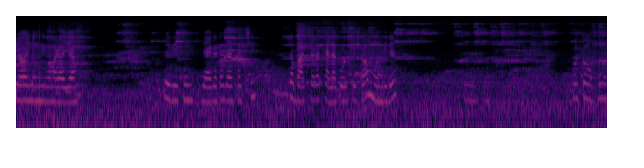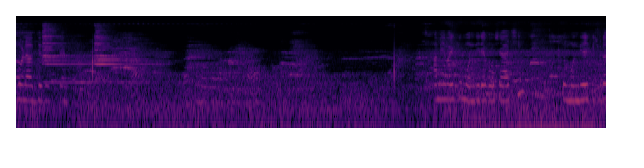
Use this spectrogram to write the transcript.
জয় নন্দী মহারাজা। তো এই দেখুন, জায়গাটা দেখাচ্ছি। সব বাচ্চারা খেলা করছে সব মন্দিরে। কত অপূর্ব লাগছে দেখতে। আমি এবার একটু মন্দিরে বসে আছি। তো মন্দিরের কিছুটা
